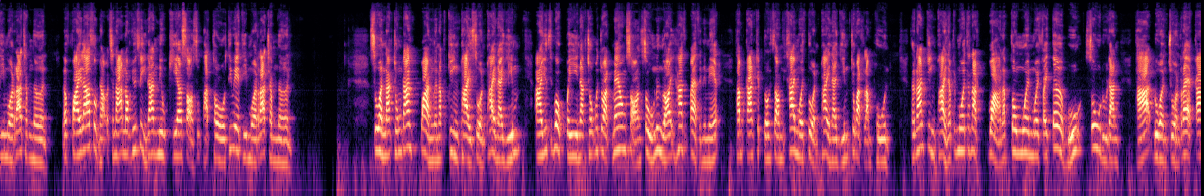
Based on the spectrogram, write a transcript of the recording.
ทีมวยราชดำเนิน แล้วไฟล์ล่าสุดนะชนะน็อกยุทธสิงห์ด้านนิวเคลียร์สอสุพัทโทที่เวทีมวยราชดำเนิน ส่วนนักชกด้านกว่านเงินนับกิ่งไผ่ส่วนไผ่นายิ้ม อายุ 16 ปี นักชกจังหวัดแม่ฮ่องสอนสูง 158เซนติเมตร ทำการเก็บตัวซ้อมที่ค่ายมวยต่วนไผ่นายิ้มจังหวัดลำพูนทางด้านกิ่งไผ่นะเป็นมวยถนัดกว่านับตรงมวยมวยไฟเตอร์บูสู้ดูดันท้าดวลชวนแรกกล้า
